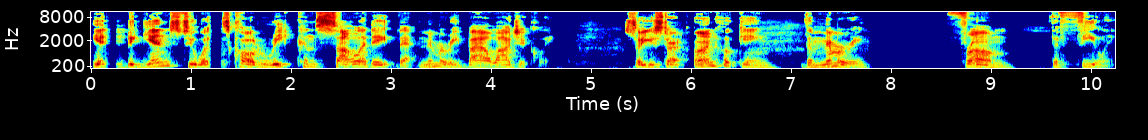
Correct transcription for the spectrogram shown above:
it begins to what's called reconsolidate that memory biologically. So you start unhooking the memory from the feeling.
